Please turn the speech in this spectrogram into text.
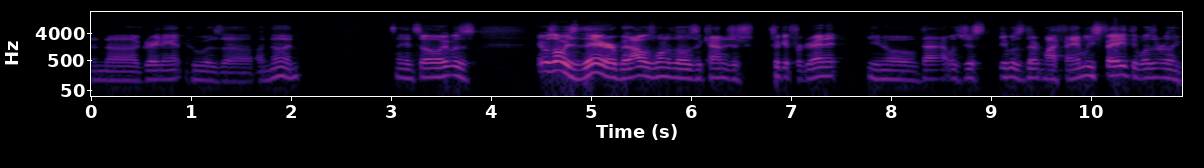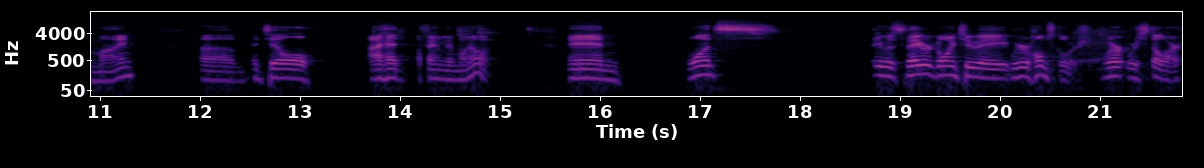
and a great aunt who was a, a nun. And so it was, it was always there. But I was one of those that kind of just took it for granted. You know, that was just it was their my family's faith. It wasn't really mine uh, until I had a family of my own. And once it was, they were going to a we were homeschoolers. We're we still are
